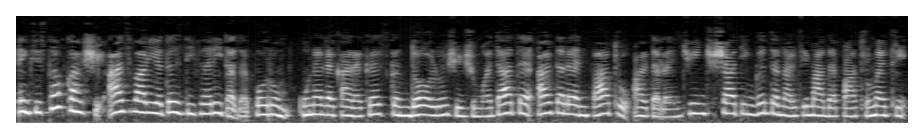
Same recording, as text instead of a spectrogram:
Existau ca și azi varietăți diferite de porumb, unele care cresc în două luni și jumătate, altele în patru, altele în cinci și atingând înălțimea de patru metri.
